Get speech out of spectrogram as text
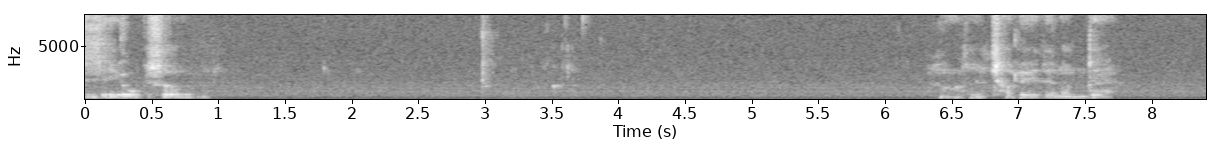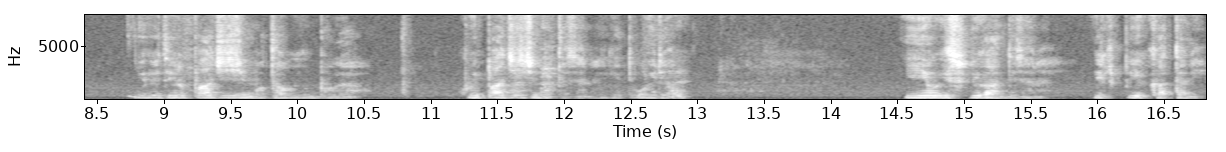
이제 여기서 잘해야 되는데 이게 뒤로 빠지지 못하고 이건 뭐야? 거기 빠지지 못하잖아. 이게 오히려 네? 이 여기 수비가 안 되잖아요. 이렇게 삐 갔더니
